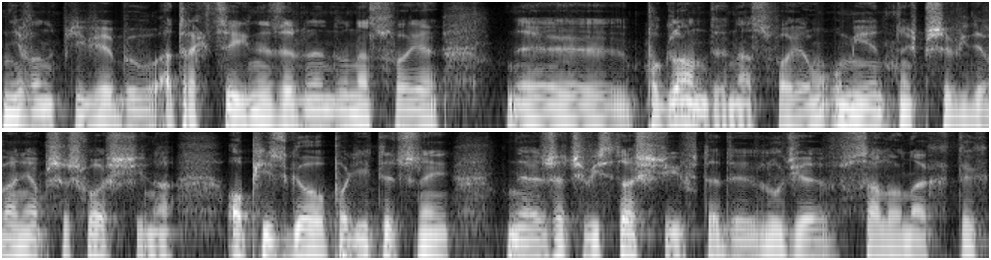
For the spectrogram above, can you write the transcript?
niewątpliwie był atrakcyjny ze względu na swoje poglądy, na swoją umiejętność przewidywania przyszłości, na opis geopolitycznej y, Wtedy ludzie w salonach tych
